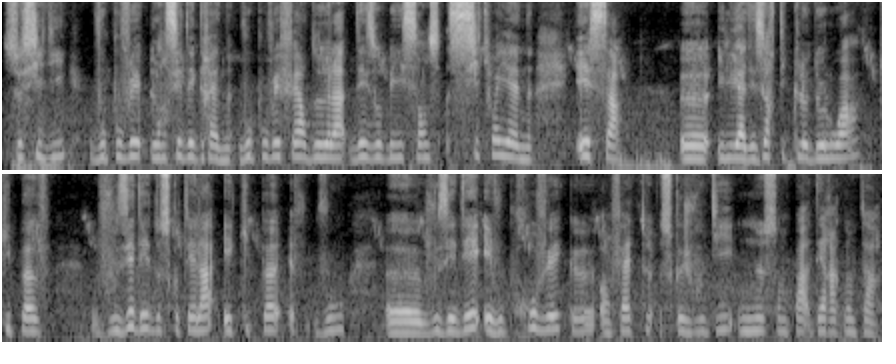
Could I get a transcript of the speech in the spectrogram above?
Ceci dit, vous pouvez lancer des graines, vous pouvez faire de la désobéissance citoyenne. Et ça, euh, il y a des articles de loi qui peuvent vous aider de ce côté-là et qui peuvent vous, euh, vous aider et vous prouver que, en fait, ce que je vous dis ne sont pas des racontards.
